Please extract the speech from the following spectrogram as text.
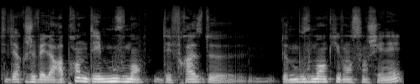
C'est-à-dire que je vais leur apprendre des mouvements, des phrases de, de mouvements qui vont s'enchaîner.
